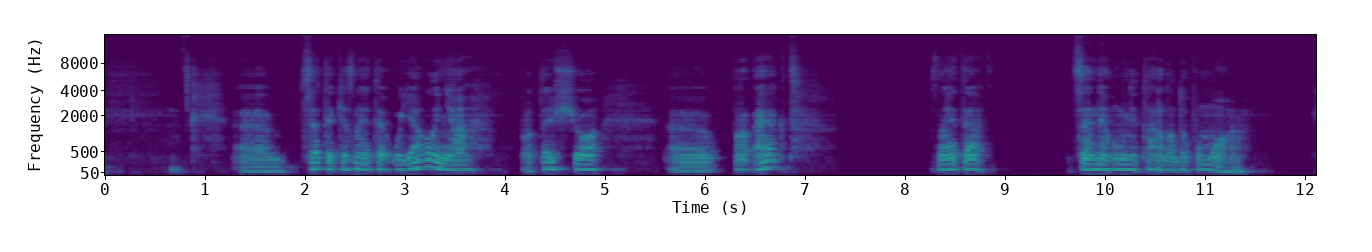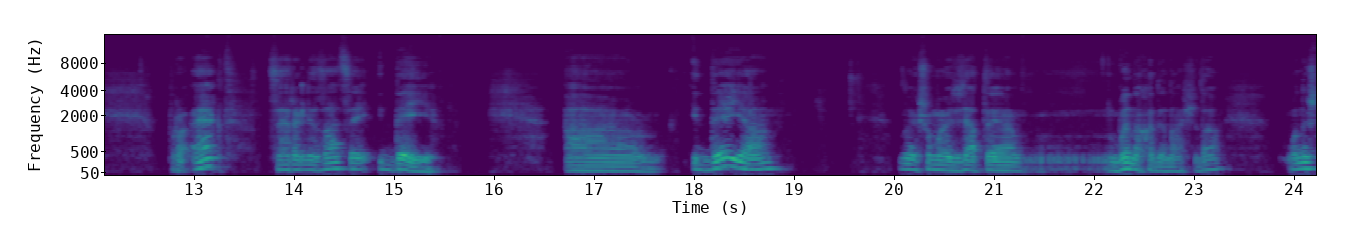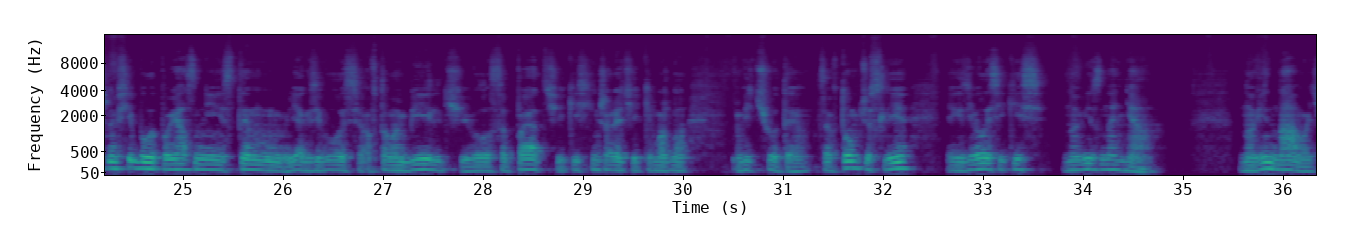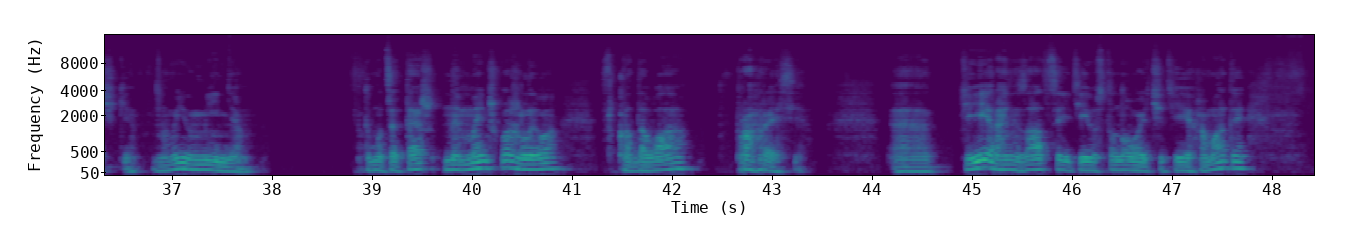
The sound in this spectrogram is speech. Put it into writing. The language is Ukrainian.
Е, Це таке, знаєте, уявлення про те, що е, проект, знаєте, це не гуманітарна допомога. Проект це реалізація ідеї. А ідея, ну, якщо ми взяти винаходи наші, да, вони ж не всі були пов'язані з тим, як з'явився автомобіль, чи велосипед, чи якісь інші речі, які можна відчути. Це в тому числі, як з'явилися якісь нові знання, нові навички, нові вміння. Тому це теж не менш важлива складова в прогресі е, тієї організації, тієї установи чи тієї громади,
